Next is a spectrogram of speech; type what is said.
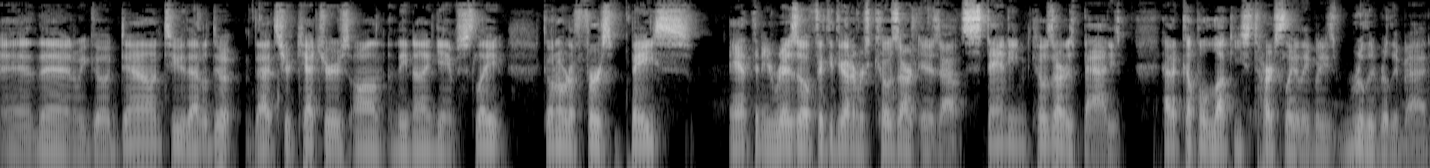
And then we go down to that'll do it. That's your catchers on the nine game slate. Going over to first base, Anthony Rizzo, 5300 versus Cozart is outstanding. Cozart is bad. He's had a couple lucky starts lately, but he's really, really bad.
